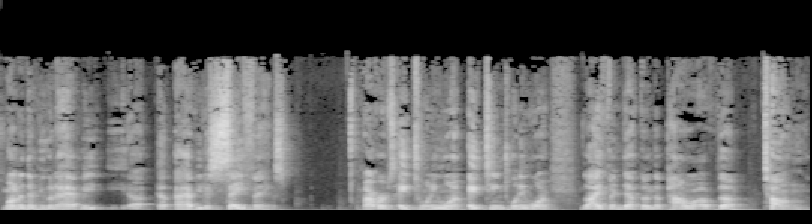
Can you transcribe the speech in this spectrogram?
One of them, you're going to have me, uh, uh have you to say things. Proverbs 8, 21, 18, 21. Life and death in the power of the tongue.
